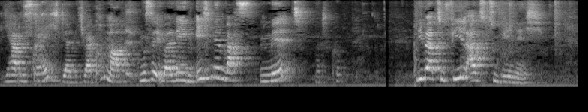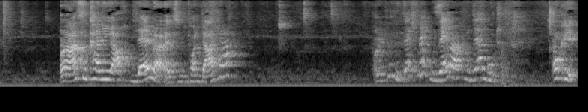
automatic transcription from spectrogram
Ja, das reicht ja nicht, weil guck mal, du musst ja überlegen, ich nehme was mit. Warte, guck. Lieber zu viel als zu wenig. Und außerdem kann ich ja auch selber essen, von daher. Und ich finde, sehr schmecken selber schon sehr gut. Okay,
